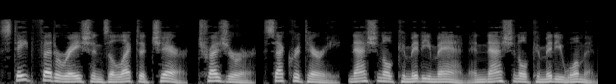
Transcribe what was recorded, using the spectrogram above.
State federations elect a chair, treasurer, secretary, national committee man and national committee woman.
